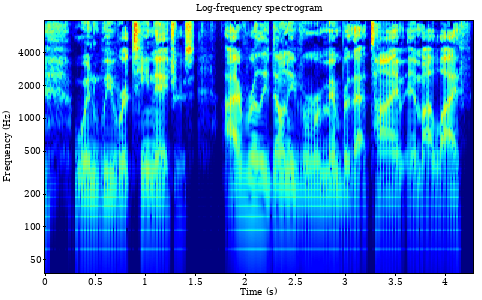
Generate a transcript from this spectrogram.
when we were teenagers. I really don't even remember that time in my life.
